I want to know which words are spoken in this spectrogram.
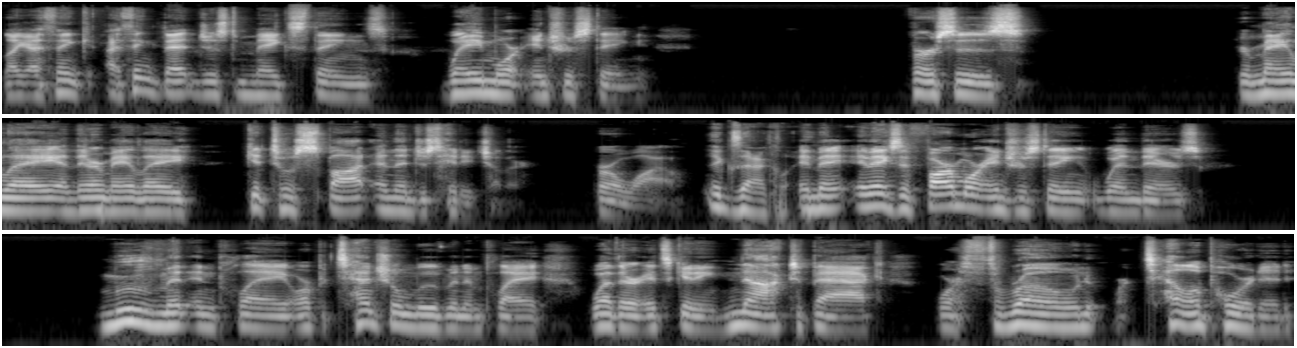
Like I think I think that just makes things way more interesting versus your melee and their melee get to a spot and then just hit each other for a while. Exactly. It, may, it makes it far more interesting when there's movement in play or potential movement in play, whether it's getting knocked back or thrown or teleported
